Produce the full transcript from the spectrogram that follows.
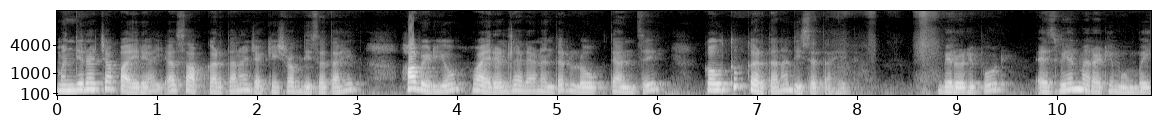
मंदिराच्या पायऱ्या या साफ करताना जॅकी श्रॉफ दिसत आहेत हा व्हिडिओ व्हायरल झाल्यानंतर लोक त्यांचे कौतुक करताना दिसत आहेत. Bureau report S B N Marathi Mumbai.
